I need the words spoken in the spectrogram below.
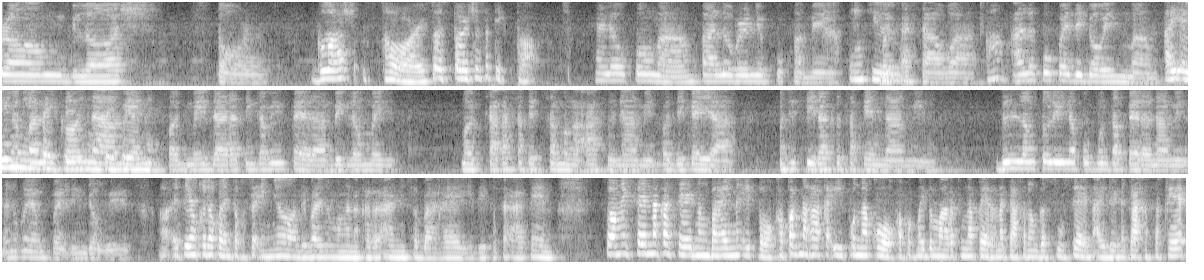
from Glosh Store. Glosh Store. So, store siya sa TikTok. Hello po ma'am, follower niyo po kami. Thank you. Mag-asawa. Ah. Ano po pwede gawin ma'am? Ay, ayun, hinihintay ko. Hinihintay ko yan eh. pag may darating kaming pera, biglang may magkakasakit sa mga aso namin o di kaya masisira sa sakyan namin. Doon lang tuloy na pupunta pera namin. Ano kaya ang pwedeng gawin? Ah, ito yung kinukwento ko sa inyo, di ba, yung mga nakaraan sa bahay dito sa atin. So, ang eksena kasi ng bahay na ito, kapag nakakaipon ako, kapag may dumarating na pera, nagkakaroon ng gastusin, either nagkakasakit,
